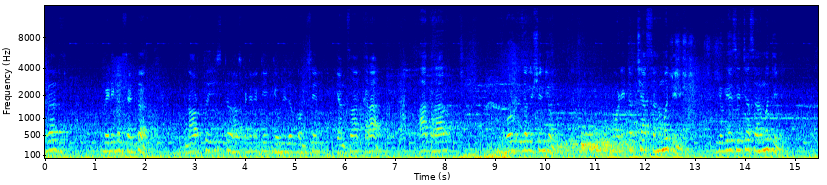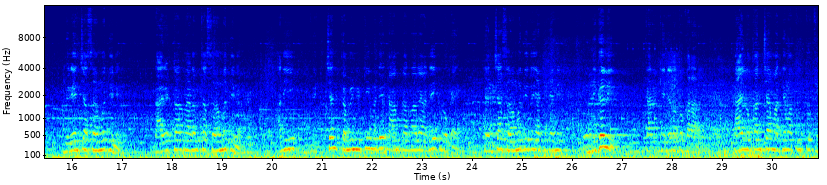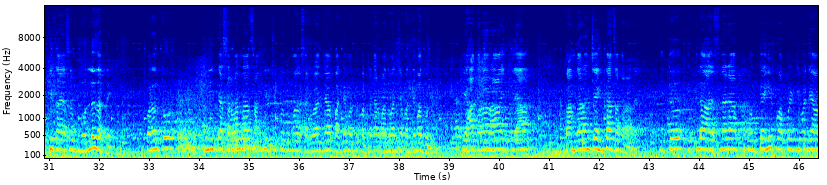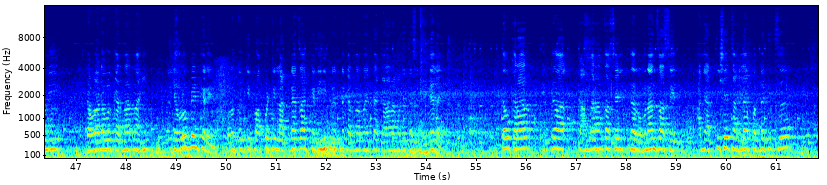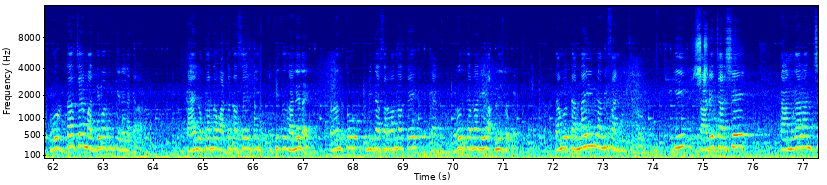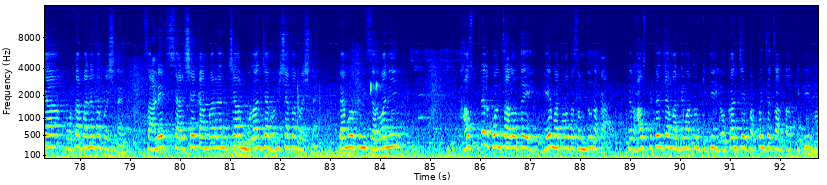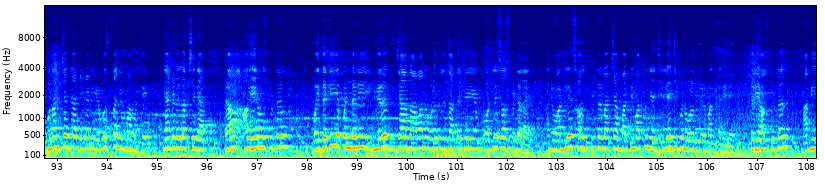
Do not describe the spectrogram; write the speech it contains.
Siraj medical centre north east hospitality tourism council यांचा करार. हा करार बोर्ड रिझॉल्युशन घेऊन ऑडिटरच्या सहमतीने यू बी एस एच्या सहमतीने युनियनच्या सहमतीने डायरेक्टर मॅडमच्या सहमतीने आणि ख्रिश्चन कम्युनिटीमध्ये काम करणारे अनेक लोक आहेत त्यांच्या सहमतीने या ठिकाणी लिगली कारण केलेला तो करार आहे. काही लोकांच्या माध्यमातून तो चुकीचा आहे असं बोललं जाते परंतु मी त्या सर्वांना सांगू इच्छितो तुम्हाला सगळ्यांच्या माध्यमातून पत्रकार बांधवांच्या माध्यमातून की हा करार हा इथल्या कामगारांच्या हिताचा करार आहे. इथं इथलं असणाऱ्या कोणत्याही प्रॉपर्टीमध्ये आम्ही ढवळाढवळ करणार नाही डेव्हलपमेंट करेन परंतु ती प्रॉपर्टी लाटण्याचा कधीही प्रयत्न करणार नाही त्या करारामध्ये तसं लिहिलेलं आहे. तो करार इथल्या कामगारांचा असेल इथल्या रुग्णांचा असेल आणि अतिशय चांगल्या पद्धतीचं कोर्टाच्या माध्यमातून केलेलं करावं. काही लोकांना वाटत असेल की चुकीचं झालेलं आहे परंतु मी त्या सर्वांना ते त्या- विरोध करणारी हे आपलीच लोक आहेत. त्यामुळे त्यांनाही आम्ही सांगू इच्छितो की साडेचारशे कामगारांच्या पोटापाण्याचा प्रश्न आहे. साडेचारशे कामगारांच्या मुलांच्या भविष्याचा प्रश्न आहे. त्यामुळे तुम्ही सर्वांनी हॉस्पिटल कोण चालवतं आहे हे महत्त्वाचं समजू नका. तर हॉस्पिटलच्या माध्यमातून किती लोकांचे प्रपंच चालतात किती रुग्णांच्या त्या ठिकाणी व्यवस्था निर्माण होते याकडे लक्ष द्या. ह्या हे हॉस्पिटल वैद्यकीय पंढरी मिरज ज्या नावानं ओळखलं जातं ते वॉन्डलेस हॉस्पिटल आहे. आणि वॉन्डलेस हॉस्पिटलाच्या माध्यमातून या जिल्ह्याची पण ओळख निर्माण झालेली आहे. तर हे हॉस्पिटल आम्ही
